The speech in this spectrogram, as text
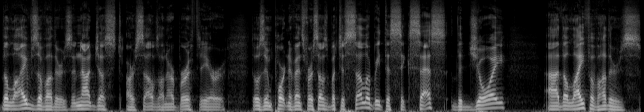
the lives of others and not just ourselves on our birthday or those important events for ourselves, but to celebrate the success, the joy, uh, the life of others,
